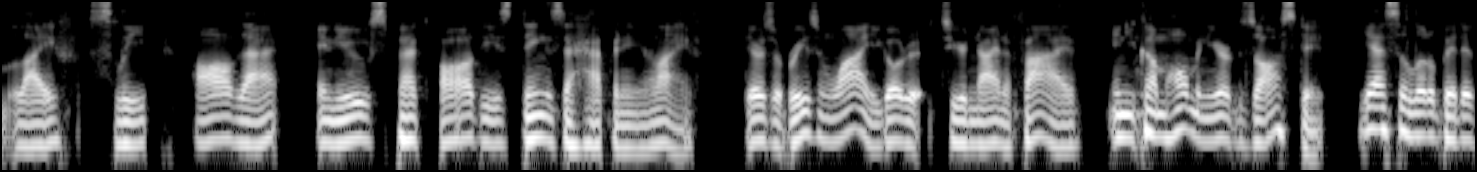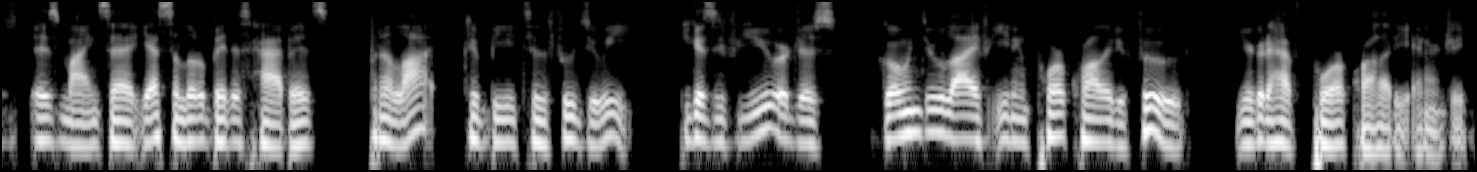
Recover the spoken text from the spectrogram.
life, sleep, all of that. And you expect all these things to happen in your life. There's a reason why you go to, to your nine to five and you come home and you're exhausted. Yes, a little bit of is mindset. Yes, a little bit is habits, but a lot could be to the foods you eat. Because if you are just going through life eating poor quality food, you're going to have poor quality energy.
